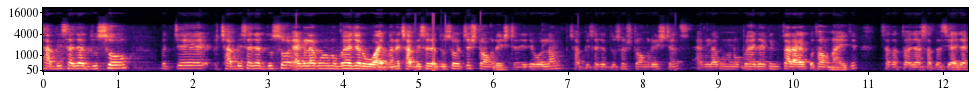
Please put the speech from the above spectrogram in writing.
ছাব্বিশ হাজার দুশো হচ্ছে ছাব্বিশ হাজার দুশো এক লাখ উননব্বই হাজার ওয়াই মানে ছাব্বিশ হাজার দুশো হচ্ছে স্ট্রং রেজিস্ট্যান্স এই যে বললাম, ছাব্বিশ হাজার দুশো স্ট্রং রেজিস্ট্যান্স এক লাখ উননব্বই হাজার কিন্তু তার আগে কোথাও নাই। যে সাতাত্তর হাজার সাতাশি হাজার,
